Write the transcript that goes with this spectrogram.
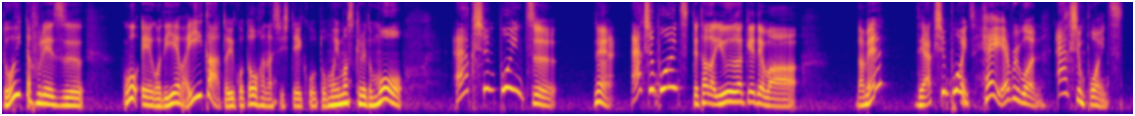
どういったフレーズを英語で言えばいいかということをお話ししていこうと思いますけれども action pointねアクションポイントってただ言うだけではダメ ?The action points Hey everyone action points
